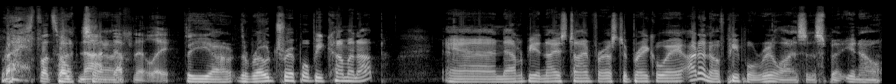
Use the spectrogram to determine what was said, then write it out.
Right. Let's hope not. uh, definitely. the uh, the road trip will be coming up, and that'll be a nice time for us to break away. I don't know if people realize this, but you know,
